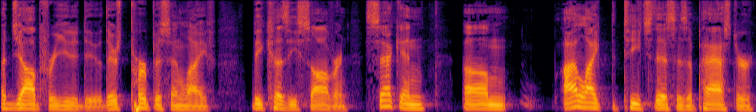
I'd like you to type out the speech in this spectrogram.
a job for you to do. There's purpose in life because he's sovereign. Second, um, I like to teach this as a pastor.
